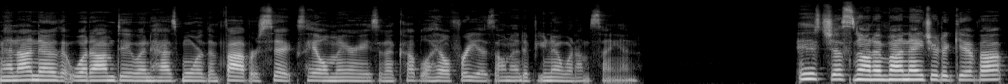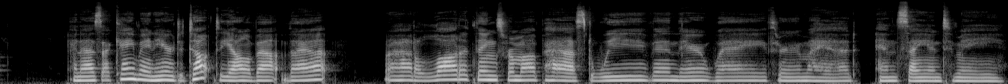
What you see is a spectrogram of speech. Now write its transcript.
And I know that what I'm doing has more than five or six Hail Marys and a couple of Hail Frias on it, if you know what I'm saying. It's just not in my nature to give up. And as I came in here to talk to y'all about that, I had a lot of things from my past weaving their way through my head and saying to me,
